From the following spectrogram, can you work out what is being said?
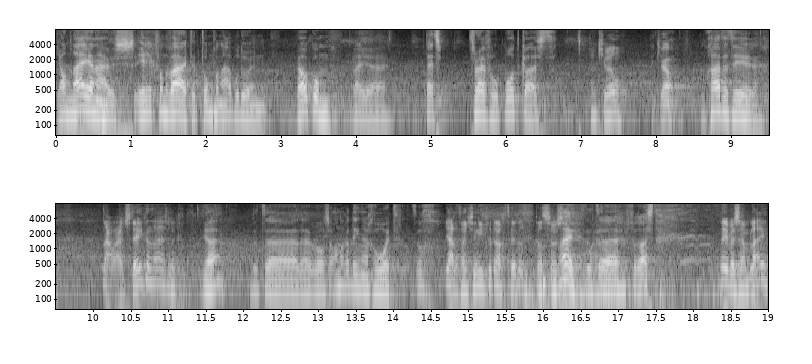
Jan Nijenhuis, Erik van der Waard en Tom van Apeldoorn. Welkom bij uh, Let's Travel Podcast. Dankjewel. Dankjewel. Hoe gaat het heren? Nou, uitstekend eigenlijk. Ja? Dat, uh, daar hebben we wel eens andere dingen gehoord, toch? Ja, dat had je niet gedacht hè, dat ik dat zou nee, zeggen. dat maar- uh, verrast. Nee, wij zijn blij.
